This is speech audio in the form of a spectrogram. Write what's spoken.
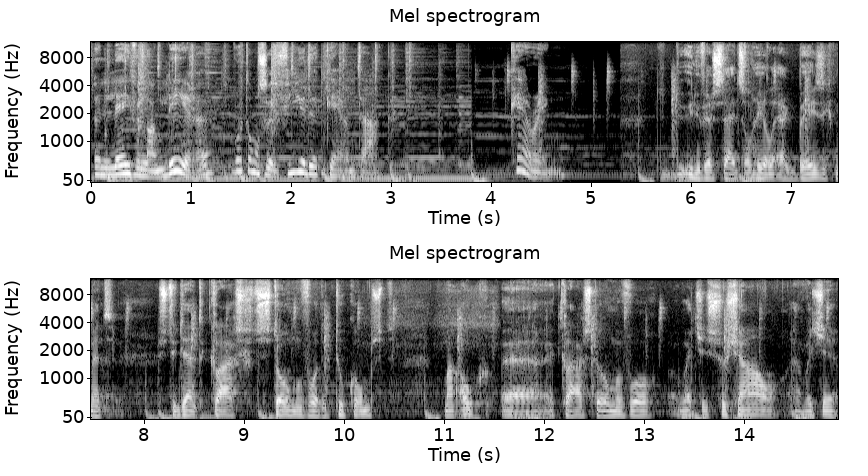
Een leven lang leren wordt onze vierde kerntaak. Caring. De universiteit is al heel erg bezig met studenten klaarstomen voor de toekomst. Maar ook eh, klaarstomen voor wat je sociaal, en wat je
